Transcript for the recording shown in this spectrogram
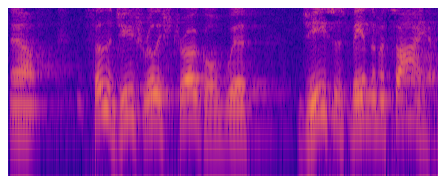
Now, some of the Jews really struggled with Jesus being the Messiah.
